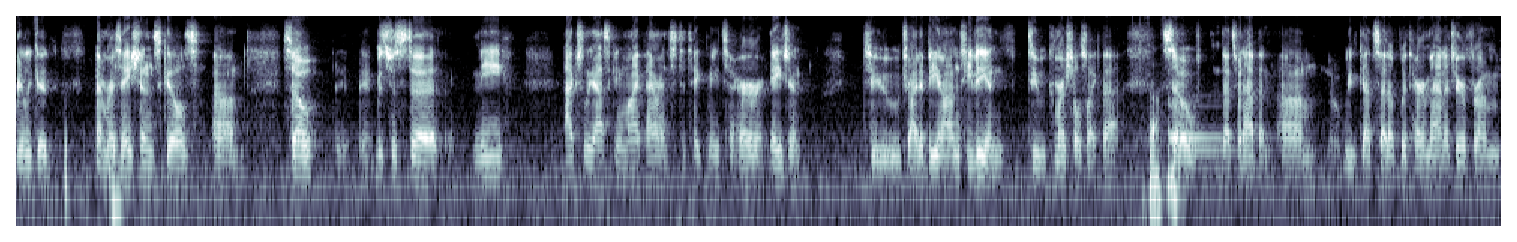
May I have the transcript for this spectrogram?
really good memorization skills. Um, so it was just uh, me actually asking my parents to take me to her agent to try to be on TV and do commercials like that. Awesome. So that's what happened. Um, we got set up with her manager from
